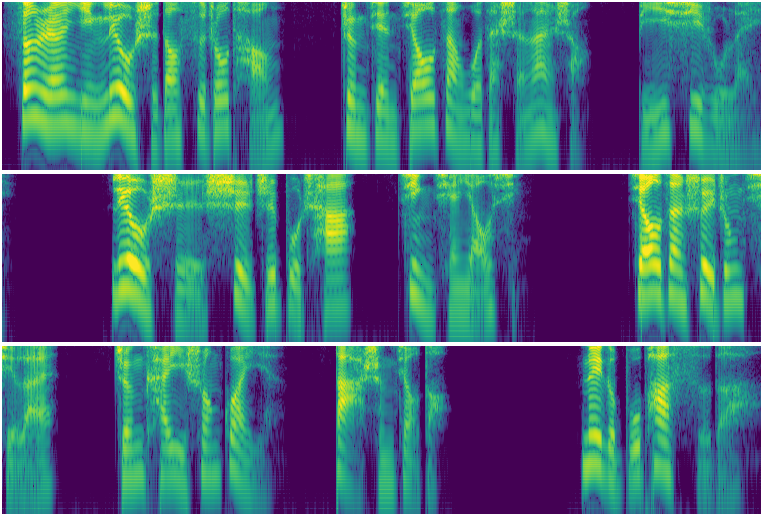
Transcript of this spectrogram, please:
僧人引六使到四周堂，正见焦赞卧在神案上，鼻息如雷。六使视之不差，近前摇醒。焦赞睡中起来，睁开一双怪眼，大声叫道：“那个不怕死的，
